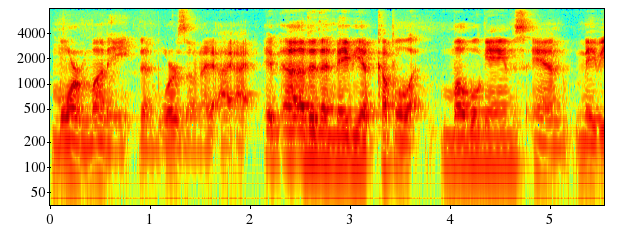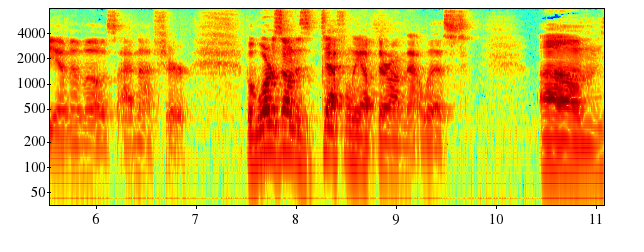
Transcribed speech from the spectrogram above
more money than Warzone. I, I, I other than maybe a couple mobile games and maybe MMOs. I'm not sure, but Warzone is definitely up there on that list. Um,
